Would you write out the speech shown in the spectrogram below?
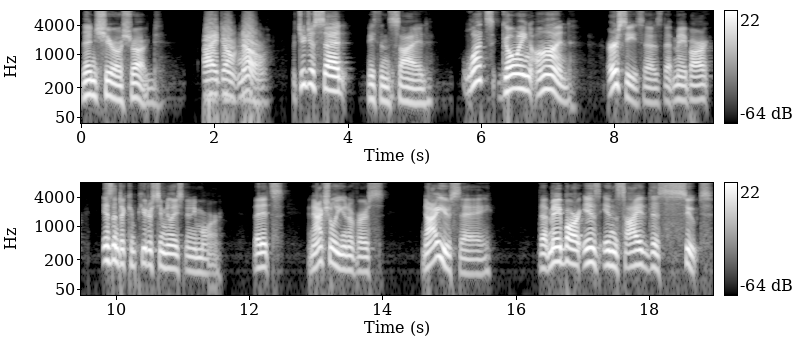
Then Shiro shrugged. I don't know. But you just said, Nathan sighed. What's going on? Ursi says that Maybar isn't a computer simulation anymore, that it's an actual universe now you say that Maybar is inside this suit.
